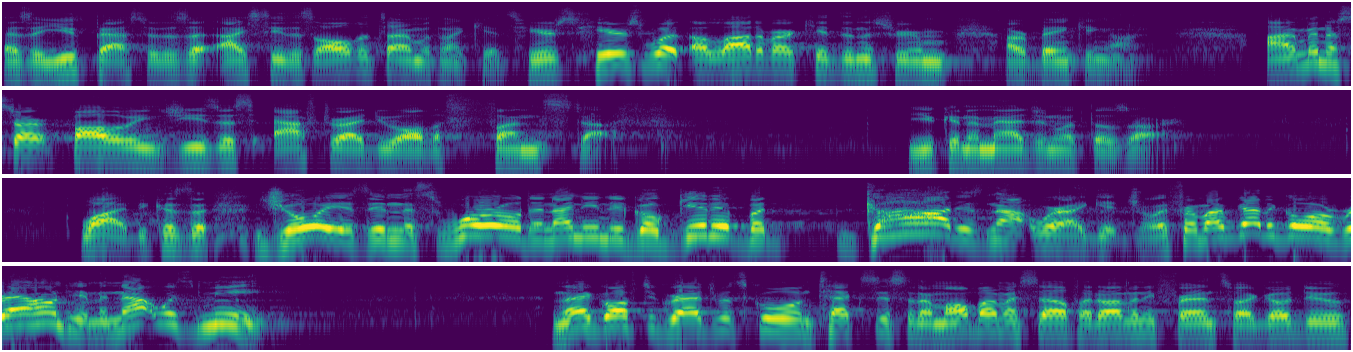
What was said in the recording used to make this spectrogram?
as a youth pastor, this, I see this all the time with my kids. Here's, here's what a lot of our kids in this room are banking on I'm going to start following Jesus after I do all the fun stuff. You can imagine what those are. Why? Because the joy is in this world and I need to go get it, but God is not where I get joy from. I've got to go around Him, and that was me. And then I go off to graduate school in Texas and I'm all by myself. I don't have any friends, so I go do,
